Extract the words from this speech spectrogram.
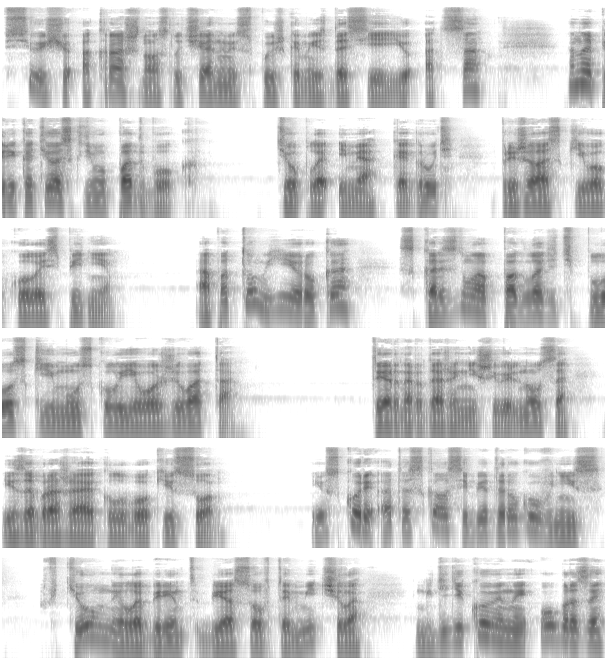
все еще окрашенного случайными вспышками из досье ее отца, она перекатилась к нему под бок. Теплая и мягкая грудь прижалась к его голой спине. А потом ее рука скользнула погладить плоские мускулы его живота. Тернер даже не шевельнулся, изображая глубокий сон. И вскоре отыскал себе дорогу вниз, в темный лабиринт биософта Митчелла, где диковинные образы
